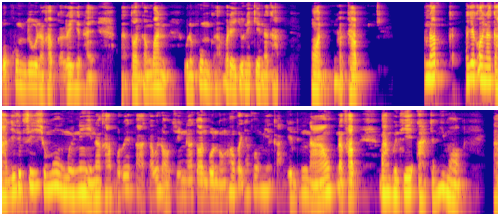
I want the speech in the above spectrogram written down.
ปกคลุมอยู่นะครับ ก็เลยเฮ็ดให้ตอนกลางวันอุณหภูมิก็บ่ได้อยู่ในเกณฑ์อากาศร้อนนะครับสำหรับพยากรณ์อากาศ 24 ชั่วโมงมื้อนี้นะครับบริเวณภาคตะวันออกเฉียงเหนือตอนบนของเฮาก็ยังคงมีอากาศเย็นถึงหนาวนะครับ บางพื้นที่อาจจะมีหมอกอ่า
